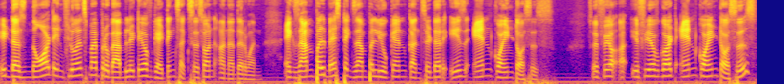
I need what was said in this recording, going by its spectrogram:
it does not influence my probability of getting success on another one. Example, best example you can consider is n coin tosses. So if you uh, if you have got n coin tosses,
